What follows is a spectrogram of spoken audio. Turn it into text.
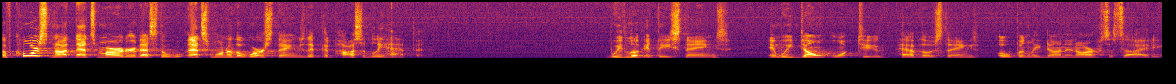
Of course not. That's murder. That's, the, that's one of the worst things that could possibly happen. We look at these things and we don't want to have those things openly done in our society.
